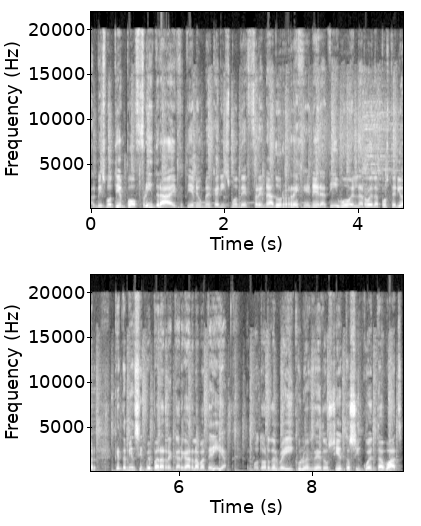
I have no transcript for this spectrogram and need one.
Al mismo tiempo, Free Drive tiene un mecanismo de frenado regenerativo en la rueda posterior que también sirve para recargar la batería. El motor del vehículo es de 250 watts,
